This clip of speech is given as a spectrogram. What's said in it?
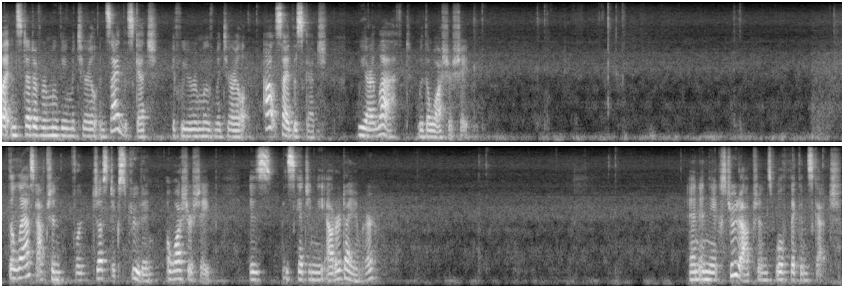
but instead of removing material inside the sketch, if we remove material outside the sketch, we are left with a washer shape. The last option for just extruding a washer shape is, is sketching the outer diameter. And in the extrude options, we'll thicken sketch.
